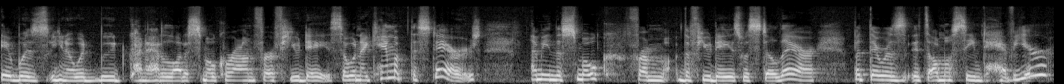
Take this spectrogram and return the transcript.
it was, you know, we'd kind of had a lot of smoke around for a few days. So when I came up the stairs, I mean, the smoke from the few days was still there, but there was, it almost seemed heavier.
